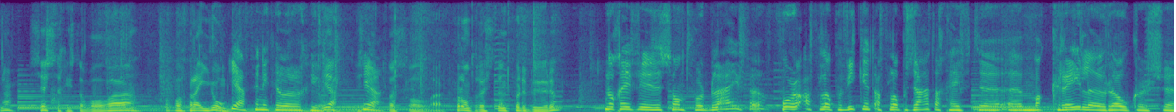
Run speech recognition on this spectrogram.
Nou, 60 is toch wel, eh, toch wel vrij jong. Ja, vind ik heel erg jong. Ja, dus dat was wel eh, verontrustend voor de buren. Nog even in Zandvoort blijven. Voor afgelopen weekend, afgelopen zaterdag... heeft uh, uh, makrelenrokers uh,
